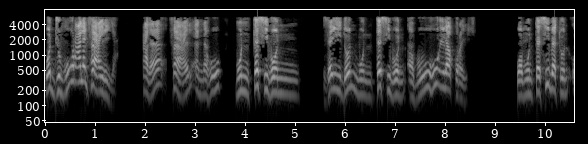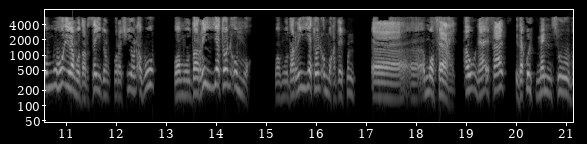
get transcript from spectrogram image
والجمهور على الفاعلية على فاعل أنه منتسب زيد منتسب أبوه إلى قريش ومنتسبة أمه إلى مضر زيد قرشي أبوه ومضرية أمه. ومضرية أمه حتى يكون آه، أمه فاعل أو نائب فاعل. إذا قلت منسوب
